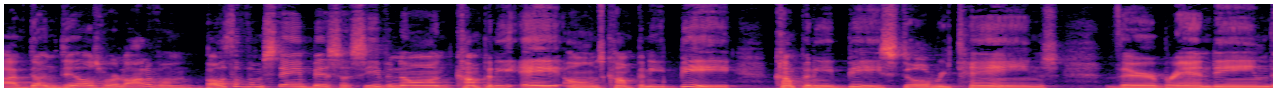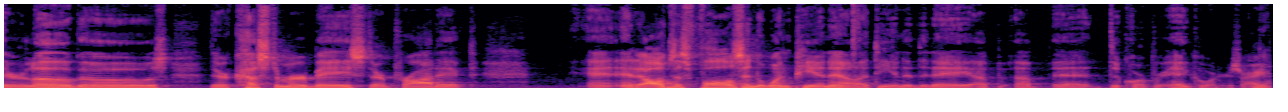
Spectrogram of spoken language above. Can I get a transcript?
I've done deals where a lot of them, both of them stay in business. Even though company A owns company B, company B still retains their branding, their logos, their customer base, their product. And it all just falls into one P and L at the end of the day, up up at the corporate headquarters, right? Yeah.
